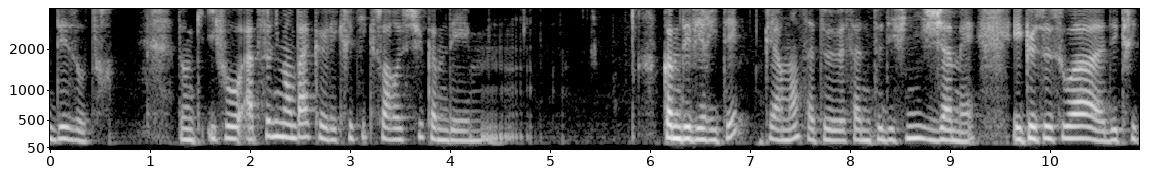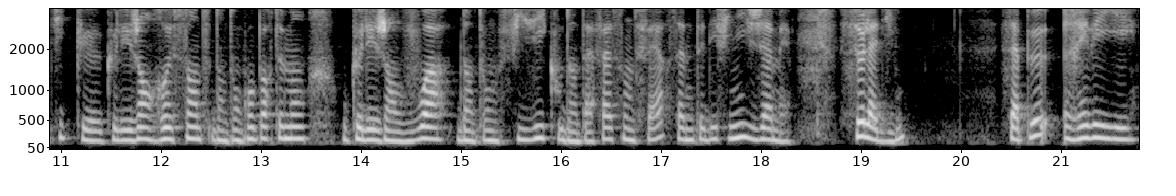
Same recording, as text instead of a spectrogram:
des autres. Donc il faut absolument pas que les critiques soient reçues comme des, comme des vérités. Clairement, ça, te, ça ne te définit jamais. Et que ce soit des critiques que, que, les gens ressentent dans ton comportement ou que les gens voient dans ton physique ou dans ta façon de faire, ça ne te définit jamais. Cela dit, ça peut réveiller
